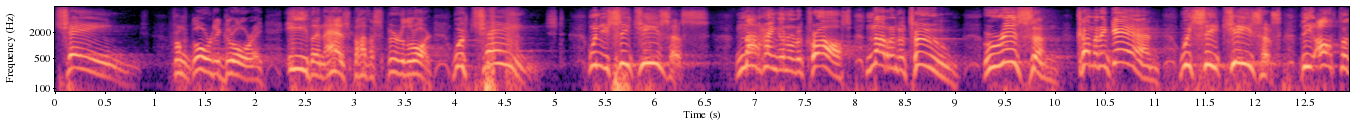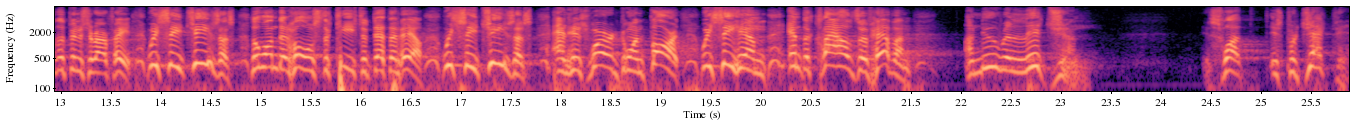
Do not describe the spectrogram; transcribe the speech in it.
changed from glory to glory, even as by the Spirit of the Lord. We're changed. When you see Jesus, not hanging on a cross, not in a tomb, risen, coming again. We see Jesus, the author, the finisher of our faith. We see Jesus, the one that holds the keys to death and hell. We see Jesus and his word going forth. We see him in the clouds of heaven. A new religion is what is projected.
